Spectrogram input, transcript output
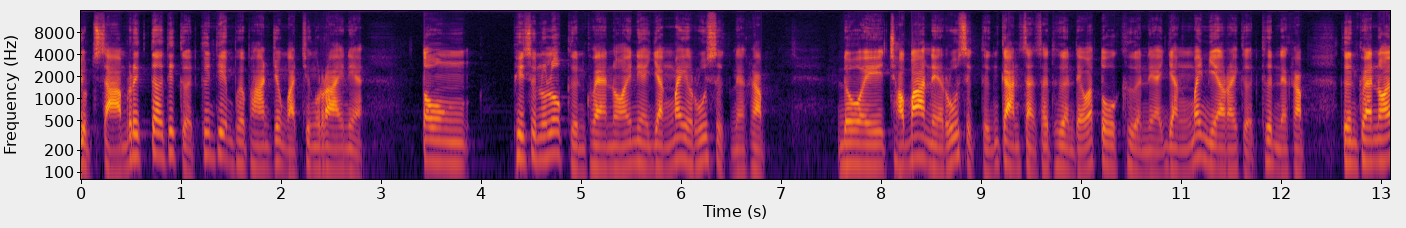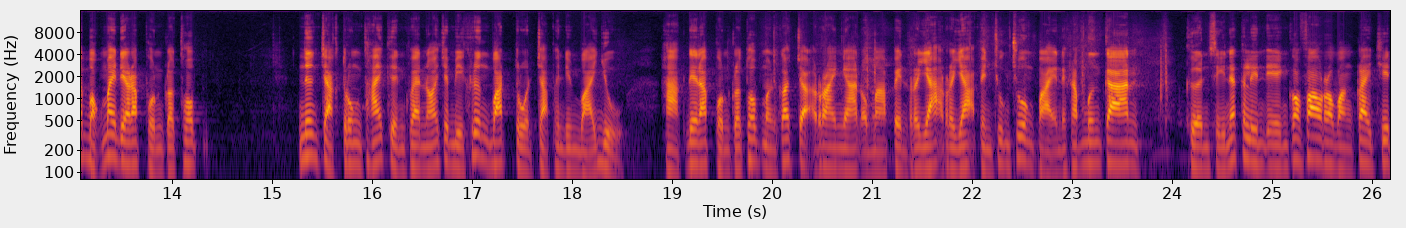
6.3 ริกเตอร์ที่เกิดขึ้นที่อำเภอพานจังหวัดเชียงรายเนี่ยตรงพิษณุโลกเขื่อนแควน้อยเนี่ยยังไม่รู้สึกนะครับ โดยชาวบ้านเนี่ยรู้สึกถึงการสั่นสะเทือน แต่ว่าตัวเขื่อนเนี่ยยังไม่มีอะไรเกิดขึ้นนะครับเขื่อนแควน้อยบอกไม่ได้รับผลกระทบ เนื่องจากตรงท้ายเขื่อนแควน้อยจะมีเครื่องวัดตรวจจับแผ่นดินไหวอยู่ หากได้รับผลกระทบมันก็จะรายงานออกมาเป็นระยะระยะเป็นช่วงๆไปนะครับ เมืองการเขื่อนศรีนครินเองก็เฝ้าระวังใกล้ชิด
